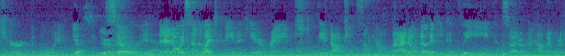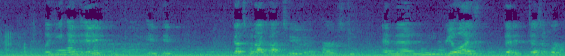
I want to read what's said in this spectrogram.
Procured the boy. Yes. Yeah. So it, it always sounded like to me that he had arranged the adoption somehow. But I don't know that he could leave, so I don't know how that would have happened. Like he, and, and it, it, it, that's what I thought too at first, and then realized that it doesn't work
